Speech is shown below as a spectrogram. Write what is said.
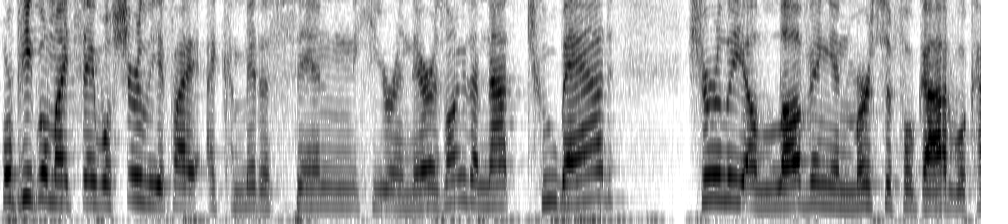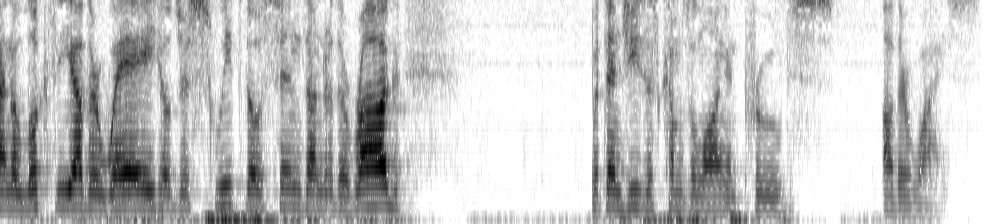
Or people might say, well, surely if I, I commit a sin here and there, as long as I'm not too bad, Surely a loving and merciful God will kind of look the other way. He'll just sweep those sins under the rug. But then Jesus comes along and proves otherwise.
